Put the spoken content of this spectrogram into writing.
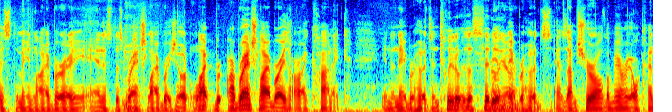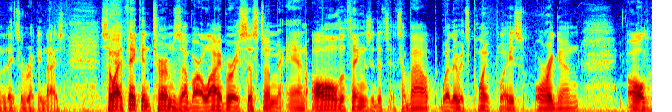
it's the main library and it's this branch libraries. You know, li- our branch libraries are iconic in the neighborhoods, and Toledo is a city Really of are. neighborhoods, as I'm sure all the mayoral candidates have recognized. So I think in terms of our library system and all the things that it's, it's about, whether it's Point Place, Oregon, all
